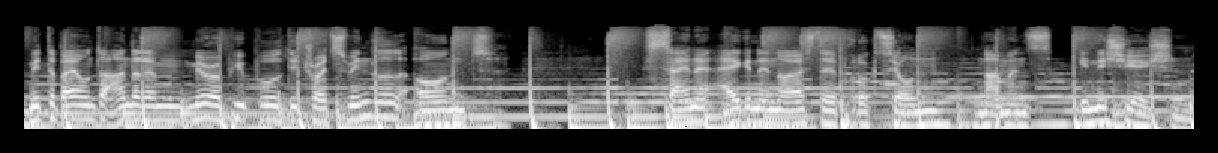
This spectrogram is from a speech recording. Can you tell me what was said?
Mit dabei unter anderem Mirror People, Detroit Swindle und seine eigene neueste Produktion namens Initiation.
